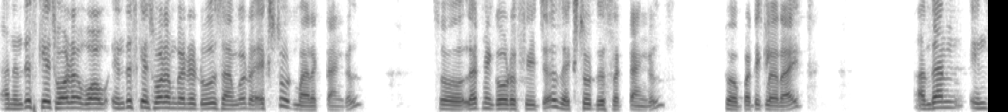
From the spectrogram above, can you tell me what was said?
And in this case, what, I- what in this case, what I'm going to do is I'm going to extrude my rectangle. So let me go to features, extrude this rectangle to a particular height. And then in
